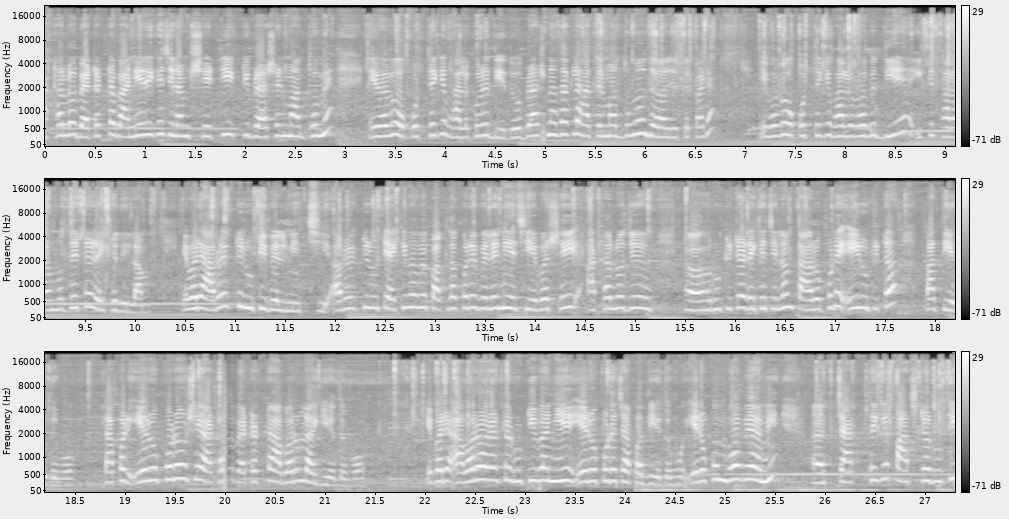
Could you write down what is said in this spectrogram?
আঠালো ব্যাটারটা বানিয়ে রেখেছিলাম, সেটি একটি ব্রাশের মাধ্যমে এভাবে ওপর থেকে ভালো করে দিয়ে দেবো। ব্রাশ না থাকলে হাতের মাধ্যমেও দেওয়া যেতে পারে। এভাবে ওপর থেকে ভালোভাবে দিয়ে একটি থালার মধ্যে এটা রেখে দিলাম। এবারে আরও একটি রুটি বেলে নিচ্ছি। আরও একটি রুটি একইভাবে পাতলা করে বেলে নিয়েছি। এবার সেই আঠালো যে রুটিটা রেখেছিলাম তার উপরে এই রুটিটা পাতিয়ে দেবো। তারপর এর ওপরেও সেই আঠালো ব্যাটারটা আবারও লাগিয়ে দেবো। এবারে আবারও আর একটা রুটি বানিয়ে এর ওপরে চাপা দিয়ে দেবো। এরকমভাবে আমি চার থেকে পাঁচটা রুটি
